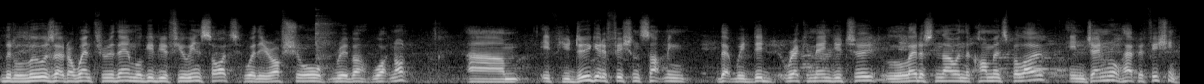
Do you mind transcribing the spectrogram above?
little lures that I went through them will give you a few insights, whether you're offshore, river, whatnot. Um, if you do get a fish on something that we did recommend you to, let us know in the comments below. In general, happy fishing.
